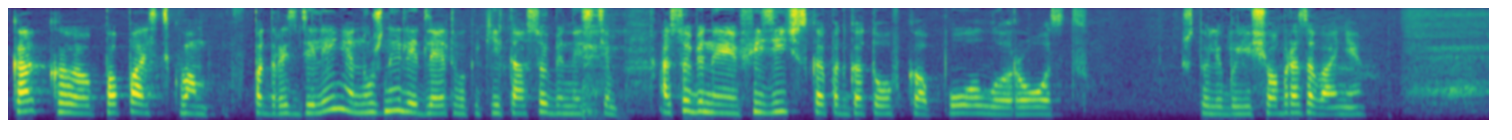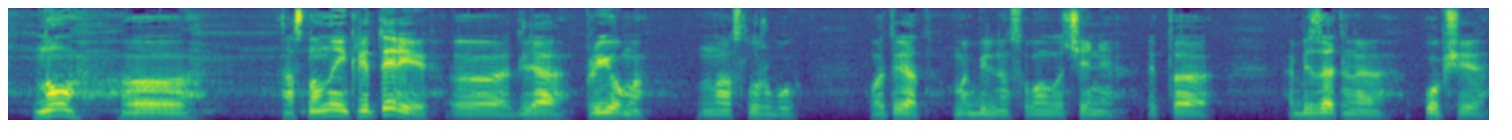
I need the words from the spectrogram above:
Как э, попасть к вам в подразделение? Нужны ли для этого какие-то особенности? Особенная физическая подготовка, пол, рост, что-либо еще, образование? Ну, э, основные критерии э, для приема на службу в отряд мобильного особого назначения – это обязательно общее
